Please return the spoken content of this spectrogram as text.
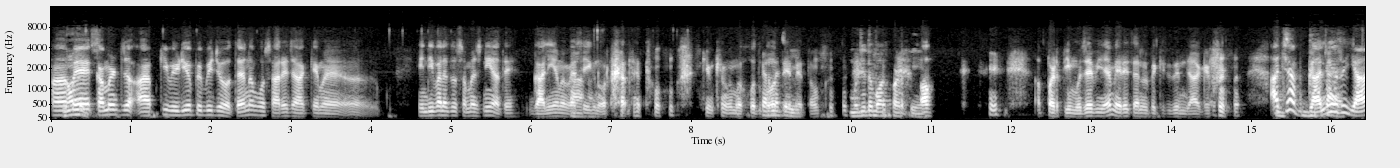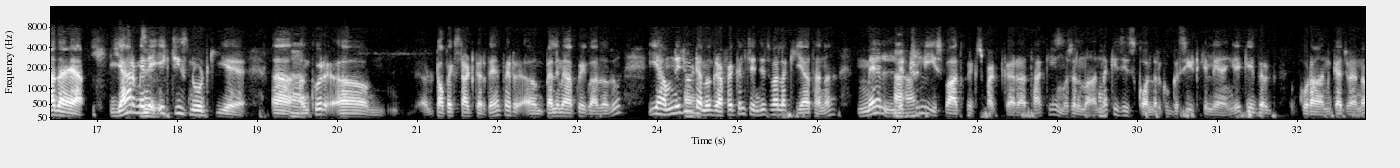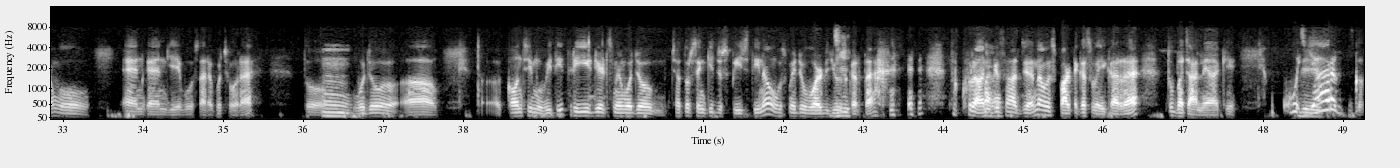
ہاں میں کمنٹ جو آپ کی ویڈیو پہ بھی جو ہوتا ہے نا وہ سارے جا کے میں ہندی والے تو سمجھ نہیں آتے۔ گالیاں میں ہاں ویسے ہی ہاں۔ اگنور کر دیتا ہوں کیونکہ میں خود بہت دے لیتا ہوں۔ مجھے تو بہت پڑتی اور اب پڑھتی مجھے بھی ہے میرے چینل پہ کسی دن جا کے۔ اچھا دکھتا گالیوں ہے۔ سے یاد آیا۔ یار میں نے جی۔ ایک چیز نوٹ کی ہے۔ ہاں۔ انکر ٹاپک اسٹارٹ کرتے ہیں پھر پہلے میں آپ کو ایک بات بتا دوں۔ یہ ہم نے جو ہاں۔ ڈیموگرافیکل چینجز والا کیا تھا نا میں ہاں ہاں۔ لٹرلی اس بات کو ایکسپیکٹ کر رہا تھا کہ مسلمان ہاں نا کسی اسکالر کو گسیٹ کے لے آئیں گے کہ ادھر قرآن کا جو ہے نا وہ این کا یہ وہ سارا کچھ ہو رہا ہے۔ تو وہ جو کون سی مووی تھی؟ تھری ایڈیٹس میں وہ جو چتر سنگھ کی جو اسپیچ تھی نا اس میں جو ورڈ یوز جی کرتا ہے تو قرآن کے ساتھ جو ہے نا اس پارٹیکس وہی کر رہا ہے تو بچا لیں آ کے۔ یار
